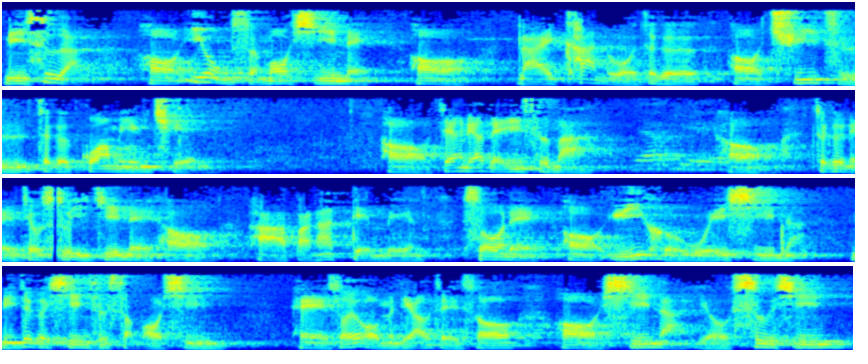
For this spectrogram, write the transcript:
你是啊哦，用什么心呢？哦，来看我这个哦，屈指这个光明权，哦，这样了解意思吗？了解哦，这个呢，就是已经呢，哦啊，把它点名说呢，哦，于何为心呐？你这个心是什么心？哎，所以我们了解说，哦，心呐，有四心，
